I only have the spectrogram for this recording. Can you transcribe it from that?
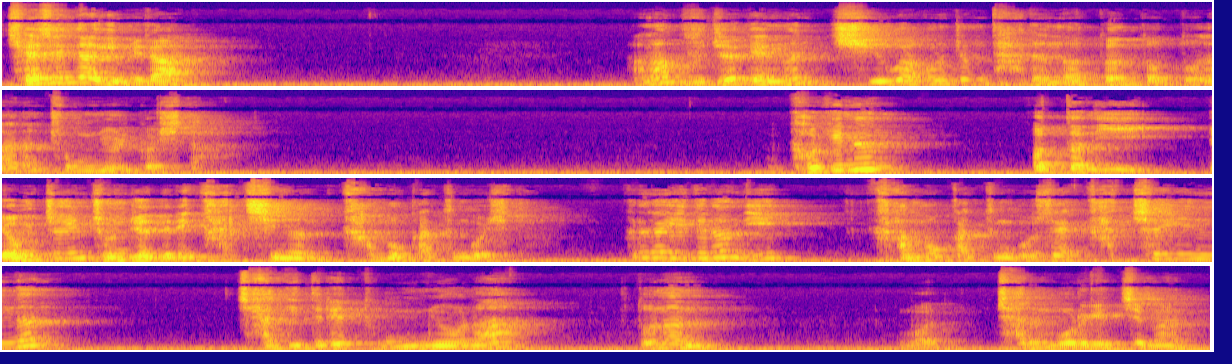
제 생각입니다. 아마 무적행은 지구하고는 좀 다른 어떤 또, 또 다른 종류일 것이다. 거기는 어떤 이 영적인 존재들이 갇히는 감옥 같은 곳이다. 그러니까 이들은 이 감옥 같은 곳에 갇혀 있는 자기들의 동료나 또는 뭐 잘 모르겠지만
